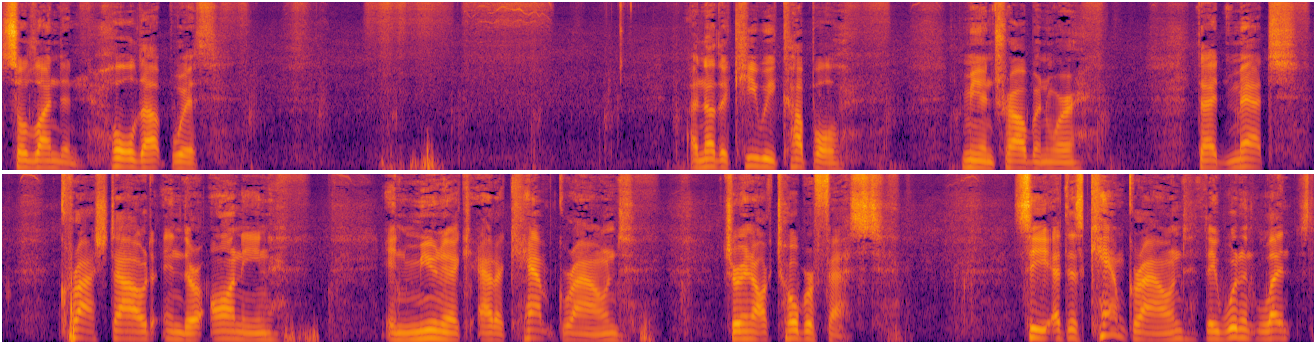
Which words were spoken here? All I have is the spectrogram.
So, London, hold up with another Kiwi couple, me and Traubin were, that met, crashed out in their awning in Munich at a campground during Oktoberfest. See, at this campground, they wouldn't let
